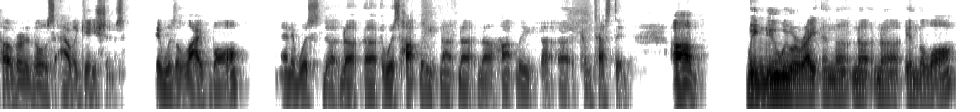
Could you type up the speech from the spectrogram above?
cover those allegations. It was a live ball, and it was, the, the, uh, it was hotly, uh, uh, uh, hotly uh, uh, contested. Um, we knew we were right in the- in the law.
